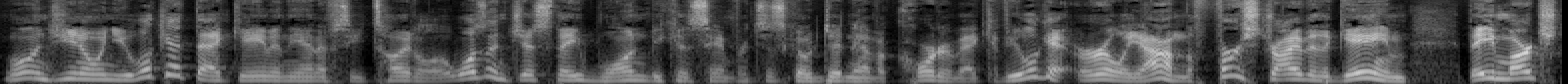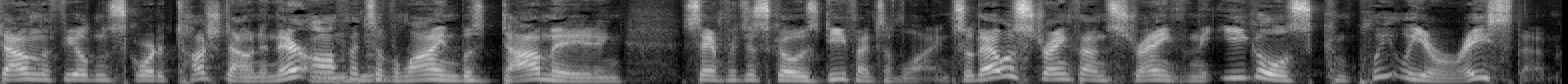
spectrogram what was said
Well, and you know, when you look at that game in the NFC title, it wasn't just they won because San Francisco didn't have a quarterback. If you look at early on, the first drive of the game, they marched down the field and scored a touchdown, and their Mm-hmm. offensive line was dominating San Francisco's defensive line. So that was strength on strength, and the Eagles completely erased them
